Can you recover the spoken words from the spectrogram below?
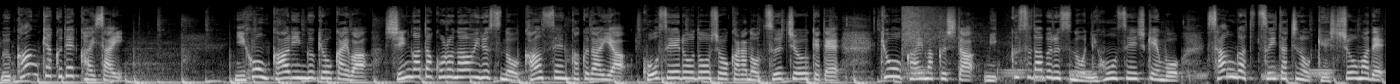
無観客で開催。日本カーリング協会は新型コロナウイルスの感染拡大や厚生労働省からの通知を受けて今日開幕したミックスダブルスの日本選手権を3月1日の決勝まで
